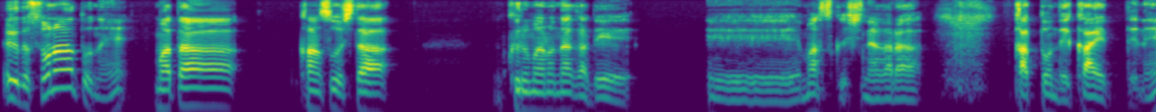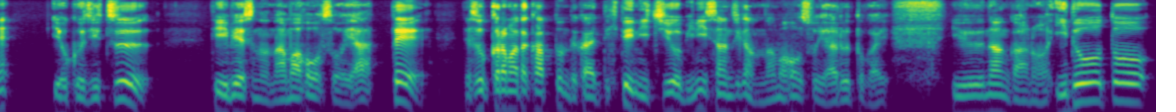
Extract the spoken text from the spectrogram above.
だけどその後ねまた乾燥した車の中で、えー、マスクしながらカットンで帰ってね翌日 TBS の生放送をやってでそこからまたカットンで帰ってきて日曜日に3時間の生放送をやるとかいうなんかあの移動と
